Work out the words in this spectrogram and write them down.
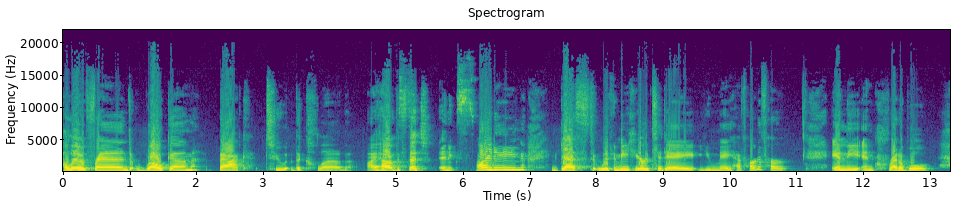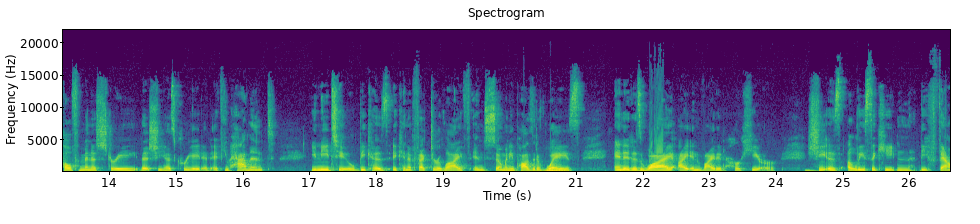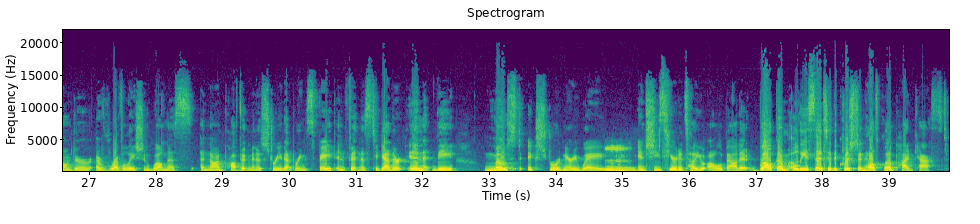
Hello, friend. Welcome back to the club. I have such an exciting guest with me here today. You may have heard of her and the incredible health ministry that she has created. If you haven't, you need to because it can affect your life in so many positive mm. ways. And it is why I invited her here. She is Alisa Keeton, the founder of Revelation Wellness, a nonprofit ministry that brings faith and fitness together in the most extraordinary way. Mm. And she's here to tell you all about it. Welcome, Alisa, to the Christian Health Club podcast.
